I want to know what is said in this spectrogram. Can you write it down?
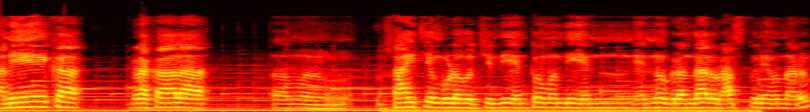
అనేక రకాల సాహిత్యం కూడా వచ్చింది. ఎంతోమంది ఎన్- ఎన్నో గ్రంథాలు రాస్తూనే ఉన్నారు.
